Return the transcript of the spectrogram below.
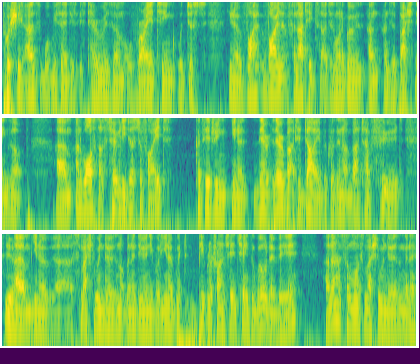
push it as what we said is, is terrorism or rioting or just you know vi- violent fanatics that just want to go and, and just bash things up. Um, and whilst that's totally justified, considering you know they're they're about to die because they're not about to have food, yeah. um, you know, a smashed window is not going to do anybody. You know, people are trying to cha- change the world over here. I know someone smashed a window isn't to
